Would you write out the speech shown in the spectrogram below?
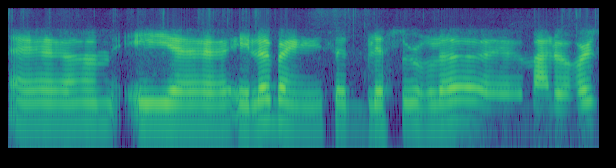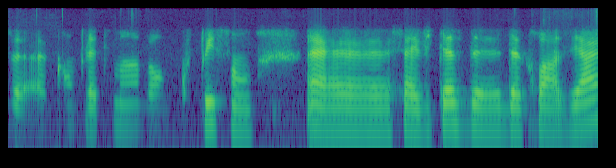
Euh, et, et, là, ben cette blessure-là, malheureuse, a complètement bon, coupé son sa vitesse de, de croisière.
